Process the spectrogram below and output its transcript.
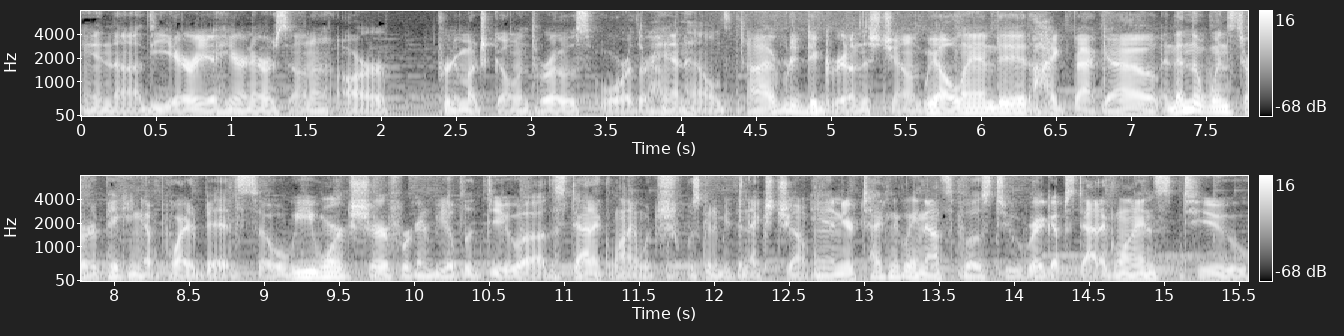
in uh, the area here in Arizona are pretty much go and throws or they're handheld. Uh, everybody did great on this jump. We all landed, hiked back out, and then the wind started picking up quite a bit, so we weren't sure if we're gonna be able to do uh, the static line, which was gonna be the next jump. And you're technically not supposed to rig up static lines to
